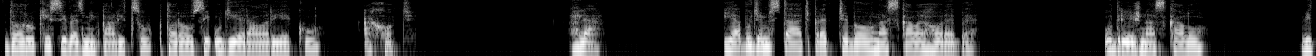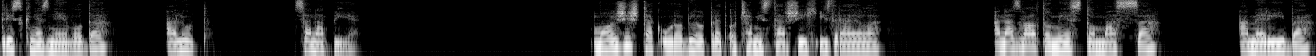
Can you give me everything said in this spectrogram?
Do ruky si vezmi palicu, ktorou si udieral rieku a choď. Hľa, ja budem stáť pred tebou na skale Horebe. Udriež na skalu, vytriskne z nej voda a ľud sa napije. Mojžiš tak urobil pred očami starších Izraela a nazval to miesto Massa a Meríba,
